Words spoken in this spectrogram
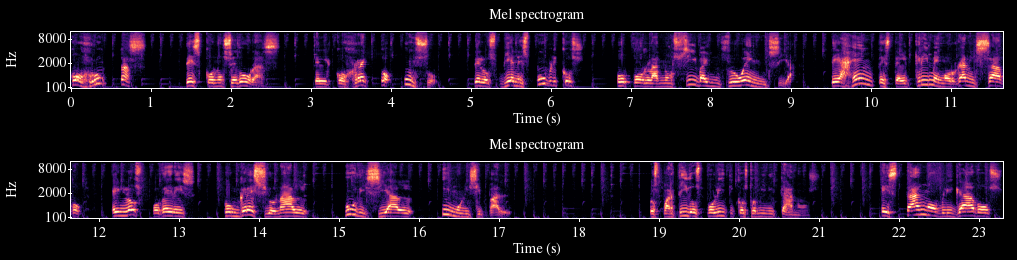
corruptas desconocedoras del correcto uso de los bienes públicos o por la nociva influencia de agentes del crimen organizado en los poderes congresional, judicial y municipal. Los partidos políticos dominicanos están obligados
